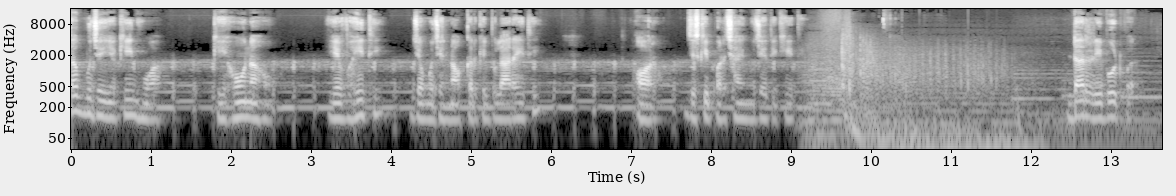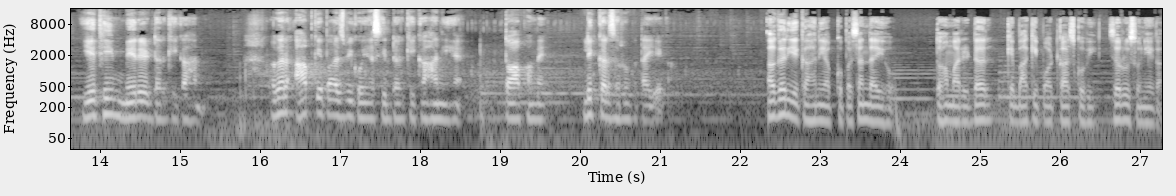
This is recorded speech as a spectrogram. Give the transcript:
तब मुझे यकीन हुआ कि हो ना हो, ये वही थी जो मुझे नॉक करके बुला रही थी और जिसकी परछाई मुझे दिखी थी। डर रिबूट पर यह थी मेरे डर की कहानी। अगर आपके पास भी कोई ऐसी डर की कहानी है तो आप हमें लिख कर ज़रूर बताइएगा। अगर ये कहानी आपको पसंद आई हो तो हमारे डर के बाकी पॉडकास्ट को भी ज़रूर सुनिएगा।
